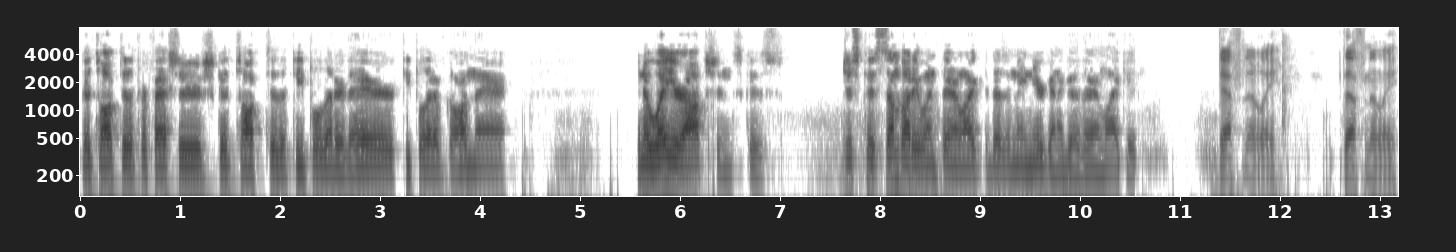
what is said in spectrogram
go talk to the professors, go talk to the people that are there, people that have gone there. You know, weigh your options because just because somebody went there and liked it doesn't mean you're going to go there and like it. Definitely. Definitely.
